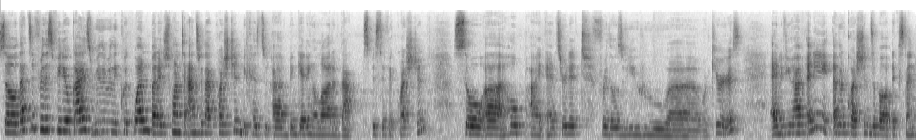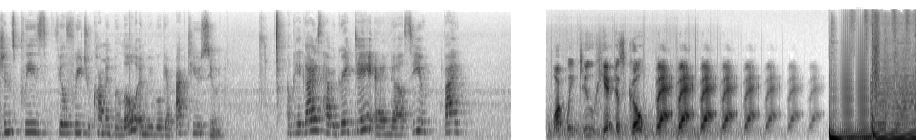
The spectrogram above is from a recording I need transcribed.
So that's it for this video guys, really really quick one, but I just wanted to answer that question because I've been getting a lot of that specific question. So uh, I hope I answered it for those of you who uh, were curious. And if you have any other questions about extensions, please feel free to comment below and we will get back to you soon. Okay guys, have a great day and I'll see you. Bye. What we do here is go back, back, back, back, back, back, back, back.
